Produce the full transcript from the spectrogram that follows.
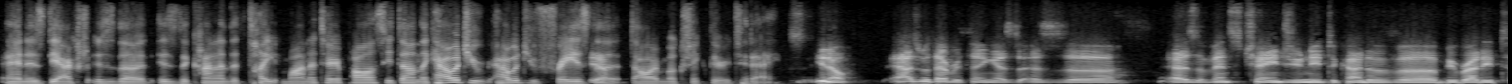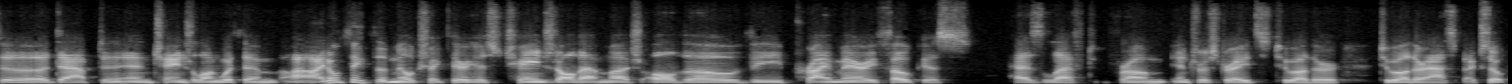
and is the actual is the is the kind of the tight monetary policy done? Like how would you how would you phrase yeah. the dollar milkshake theory today? You know, as with everything, as as uh, as events change, you need to kind of uh, be ready to adapt and, and, change along with them. I don't think the milkshake theory has changed all that much, although the primary focus has left from interest rates to other to other aspects. So,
